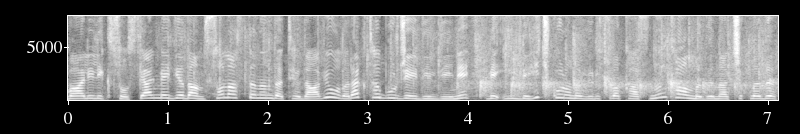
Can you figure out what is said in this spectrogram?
Valilik sosyal medyadan son hastanın da tedavi olarak taburcu edildiğini ve ilde hiç koronavirüs vakasının kalmadığını açıkladı.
